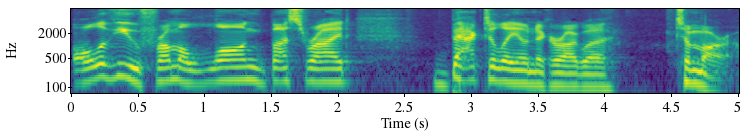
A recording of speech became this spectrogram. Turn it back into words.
all of you from a long bus ride back to Leon, Nicaragua tomorrow.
